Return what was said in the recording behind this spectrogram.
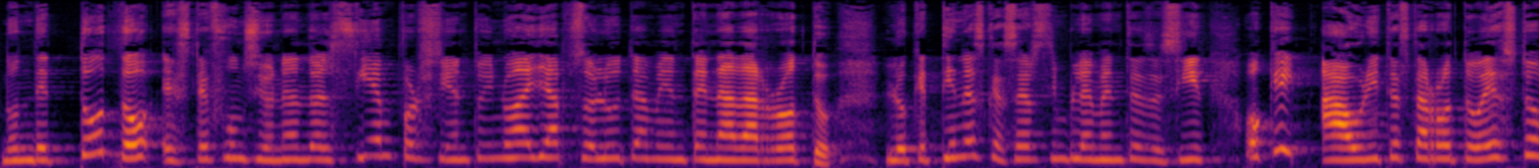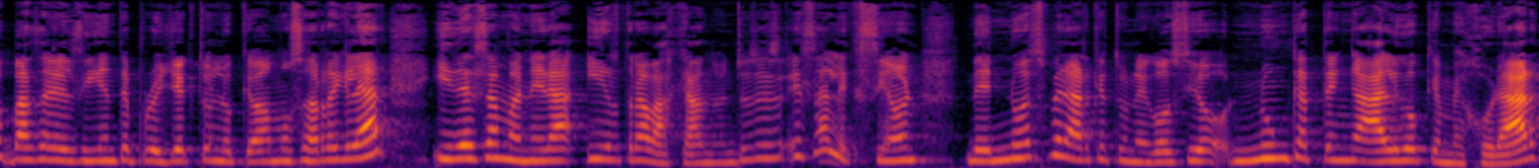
donde todo esté funcionando al 100% y no haya absolutamente nada roto. Lo que tienes que hacer simplemente es decir, ok, ahorita está roto esto, va a ser el siguiente proyecto en lo que vamos a arreglar y de esa manera ir trabajando. Entonces, esa lección de no esperar que tu negocio nunca tenga algo que mejorar mejorar.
